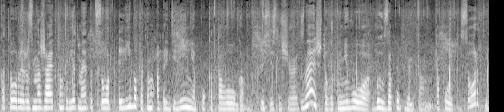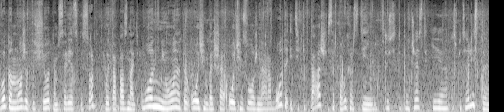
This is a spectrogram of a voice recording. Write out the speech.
который размножает конкретно этот сорт, либо потом определение по каталогам. То есть если человек знает, что вот у него был закуплен там такой-то сорт, и вот он может еще там советский сорт какой-то обознать. Он, не он, это очень большая, очень сложная работа, этикетаж сортовых растений. То есть это, получается, такие специалисты,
